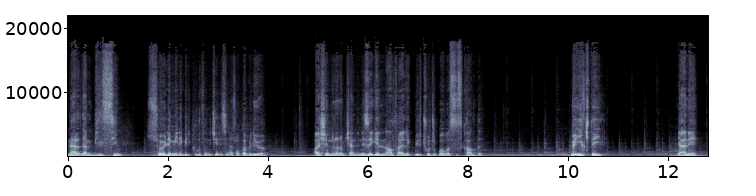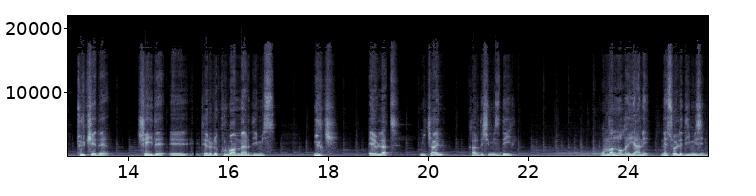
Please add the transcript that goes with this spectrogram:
nereden bilsin söylemiyle bir kılıfın içerisine sokabiliyor. Ayşenur Hanım kendinize gelin 6 aylık bir çocuk babasız kaldı. Ve ilk değil. Yani Türkiye'de şeyde e, teröre kurban verdiğimiz ilk evlat Mikail kardeşimiz değil. Ondan dolayı yani ne söylediğimizin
